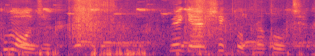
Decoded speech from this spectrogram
Kum olacak. Ve gevşek toprak olacak.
